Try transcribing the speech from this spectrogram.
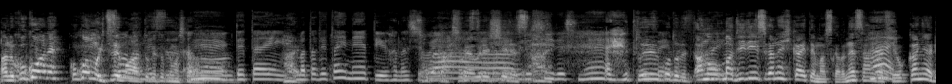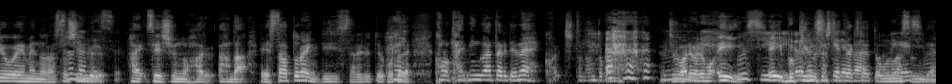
あの、ここはね、ここはもういつでも後そうなんです。けときますから。出たい、はい。また出たいねっていう話を。それは嬉しいです。嬉しいですね。ありがということで、あの、はい。まあ、リリースがね、控えてますからね、3月4日には両 A 面のラストシングル、はい、青春の春、あだ、えースタートラインリリースされるということで、はい。このタイミングあたりでね、これちょっとなんとかね、ちょっと我々も、えい、えい、ブッキングさせていただきたいと思いますんで。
